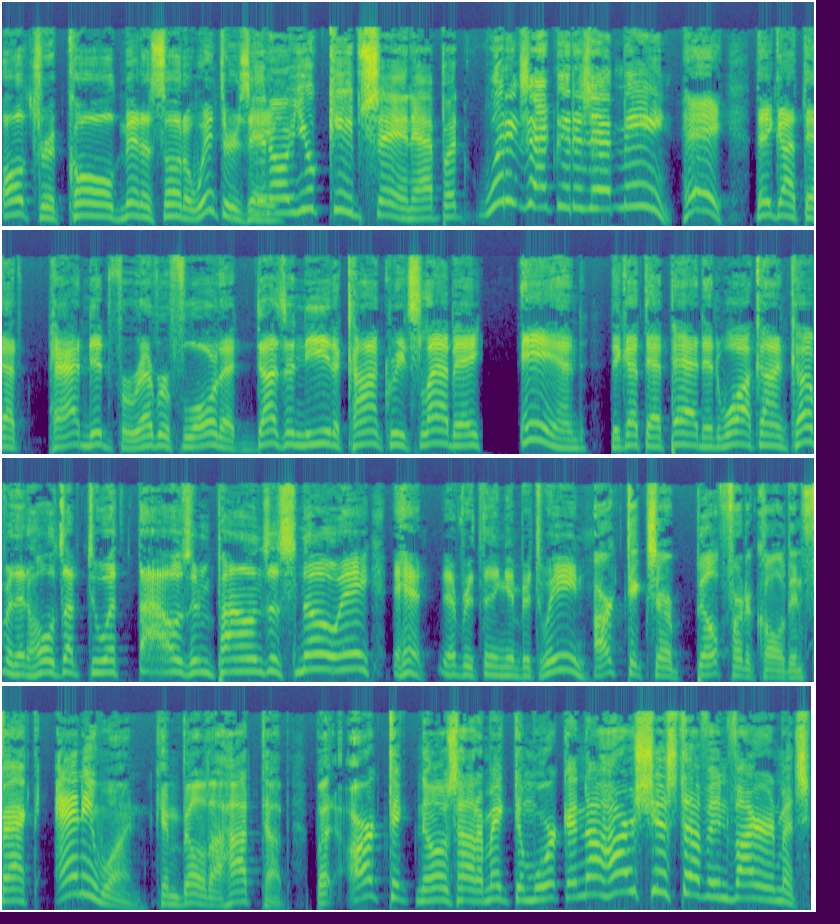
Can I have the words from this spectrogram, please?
ultra cold Minnesota winters, eh? You know, you keep saying that, but what exactly does that mean? Hey, they got that patented forever floor that doesn't need a concrete slab, eh? And they got that patented walk on cover that holds up to a thousand pounds of snow, eh? And everything in between. Arctics are built for the cold. In fact, anyone can build a hot tub, but Arctic knows how to make them work in the harshest of environments.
